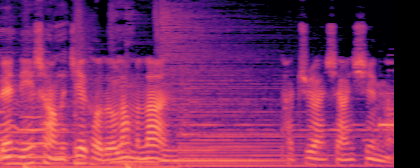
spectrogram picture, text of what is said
连离场的借口都那么烂，他居然相信了。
